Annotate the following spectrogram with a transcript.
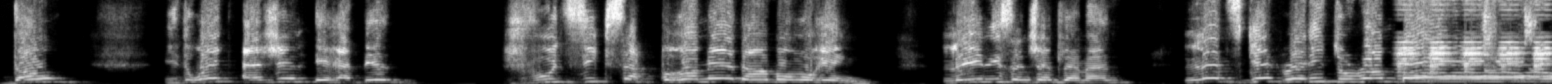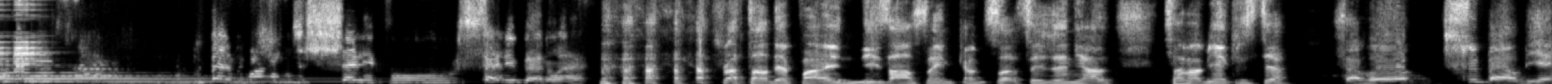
Donc, il doit être agile et rapide. Je vous dis que ça promet dans mon ring. Ladies and gentlemen, let's get ready to rumble! Benoît vous Salut Benoît. Je m'attendais pas à une mise en scène comme ça. C'est génial. Ça va bien, Christian? Ça va super bien.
